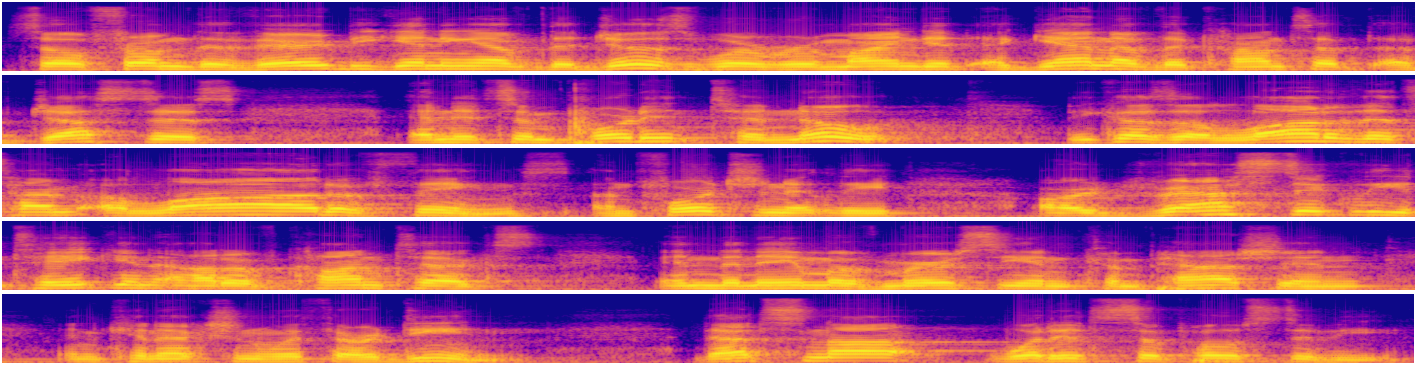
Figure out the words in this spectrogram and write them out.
So, from the very beginning of the juz, we're reminded again of the concept of justice, and it's important to note because a lot of the time, a lot of things, unfortunately, are drastically taken out of context in the name of mercy and compassion in connection with our deen. That's not what it's supposed to be.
